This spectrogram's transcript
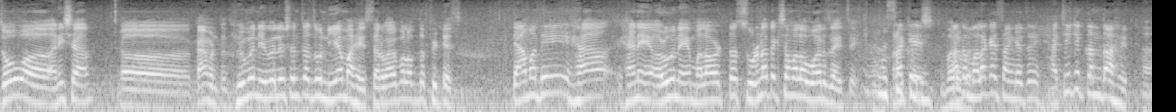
जो अ, अनिशा काय म्हणतात ह्युमन इव्होल्युशनचा जो नियम आहे सर्वायवल ऑफ द फिटेस्ट त्यामध्ये ह्या ह्याने अळूने मला वाटतं सुरणापेक्षा मला वर जायचंय राकेश? आता. मला काय सांगायचंय ह्याचे जे कंद आहेत हा.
